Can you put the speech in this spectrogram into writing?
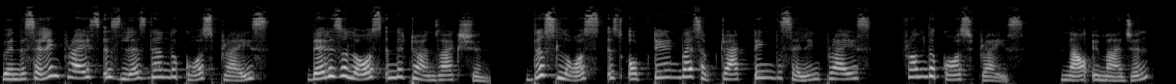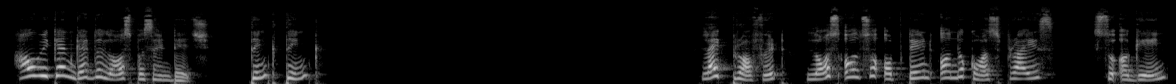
When the selling price is less than the cost price, there is a loss in the transaction. This loss is obtained by subtracting the selling price from the cost price. Now imagine how we can get the loss percentage. Think, think. Like profit, loss also obtained on the cost price. So again,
